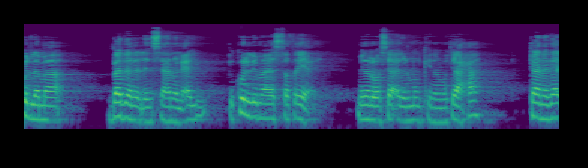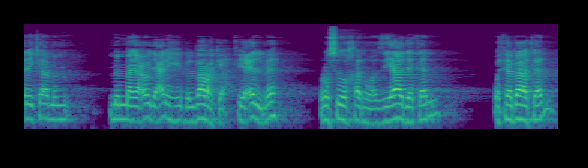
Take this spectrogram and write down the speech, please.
كلما بذل الإنسان العلم بكل ما يستطيع من الوسائل الممكنة المتاحة كان ذلك من مما يعود عليه بالبركة في علمه رسوخا وزيادة وثباتا.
